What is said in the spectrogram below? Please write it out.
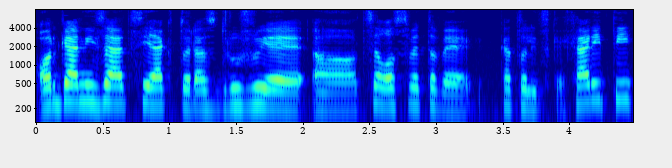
organizácia, ktorá združuje celosvetové katolické charity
